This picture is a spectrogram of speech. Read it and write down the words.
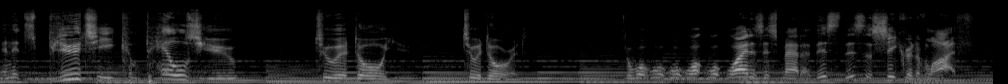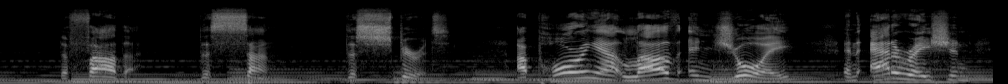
and its beauty compels you to adore you, to adore it. What, what, what, why does this matter? This, this is the secret of life. The Father, the Son, the Spirit are pouring out love and joy and adoration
